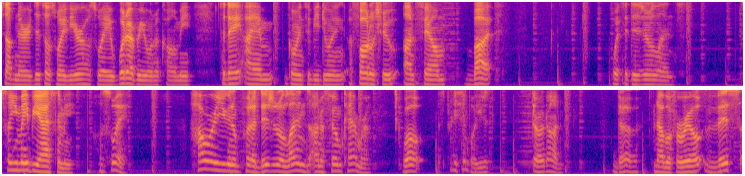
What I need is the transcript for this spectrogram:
Sup nerds, it's Josue, your Josue, whatever you want to call me. Today I am going to be doing a photo shoot on film, but with a digital lens. So you may be asking me, Josue, how are you going to put a digital lens on a film camera? Well, it's pretty simple. You just throw it on. Duh. Now, but for real, this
